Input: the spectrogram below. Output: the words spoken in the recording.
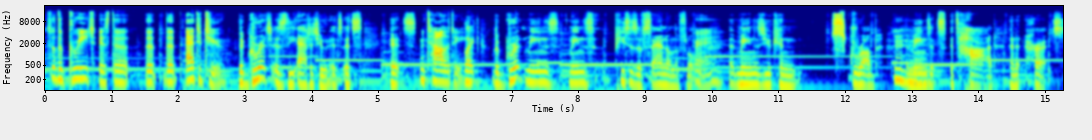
So the grit is the, the, the attitude, The grit is the attitude. It's, it's, it's mentality. like the grit means, means pieces of sand on the floor. right. It means you can scrub. It means it's it's hard and it hurts,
